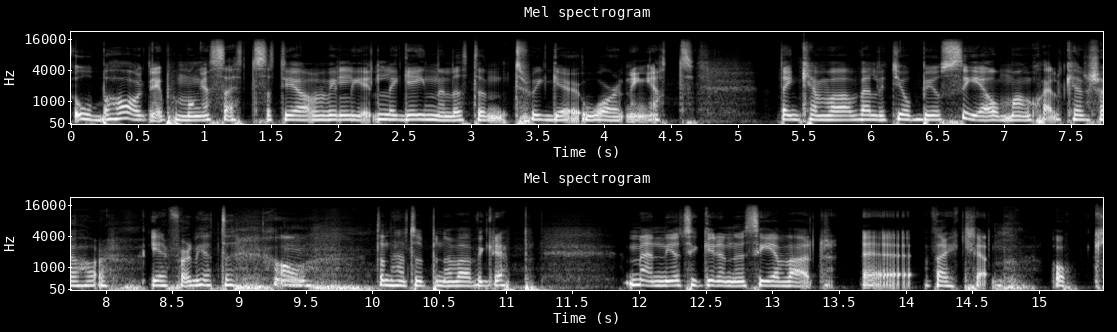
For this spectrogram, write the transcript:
obehaglig på många sätt så jag vill lägga in en liten trigger warning att den kan vara väldigt jobbig att se om man själv kanske har erfarenheter av Mm. Den här typen av övergrepp. Men jag tycker den är sevärd, eh, verkligen. Och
